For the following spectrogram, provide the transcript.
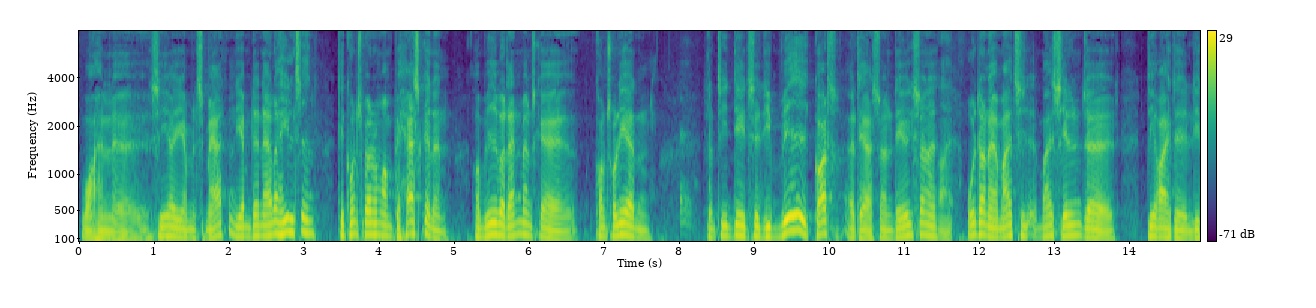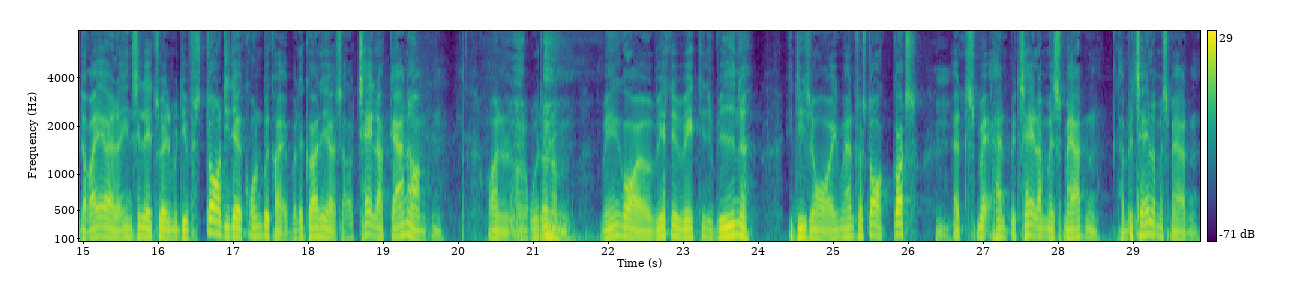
hvor han øh, siger, jamen smerten, jamen den er der hele tiden. Det er kun spørgsmål om at beherske den, og vide, hvordan man skal kontrollere den. Så de, det, så de ved godt, at det er sådan. Det er jo ikke sådan, at Nej. rytterne er meget, meget sjældent uh, direkte litterære eller intellektuelle, men de forstår de der grundbegreber, det gør de altså, og taler gerne om den. Og en, og en rytter som Vingegaard er jo virkelig vigtigt vidne i disse år, ikke? men han forstår godt, mm. at sm- han betaler med smerten. Han betaler med smerten.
